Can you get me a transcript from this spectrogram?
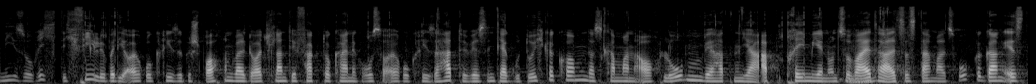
nie so richtig viel über die Eurokrise gesprochen, weil Deutschland de facto keine große Eurokrise hatte. Wir sind ja gut durchgekommen, das kann man auch loben. Wir hatten ja Abprämien und so mhm. weiter, als es damals hochgegangen ist.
